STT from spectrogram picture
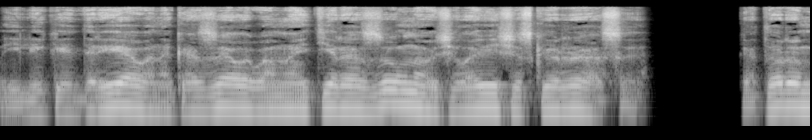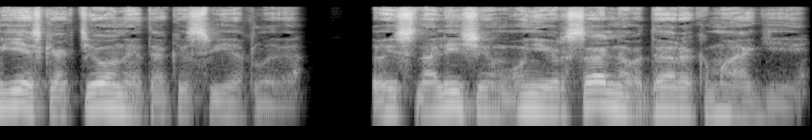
Великое древо наказало вам найти разумного человеческой расы, которым есть как темные, так и светлые, то есть с наличием универсального дара к магии.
